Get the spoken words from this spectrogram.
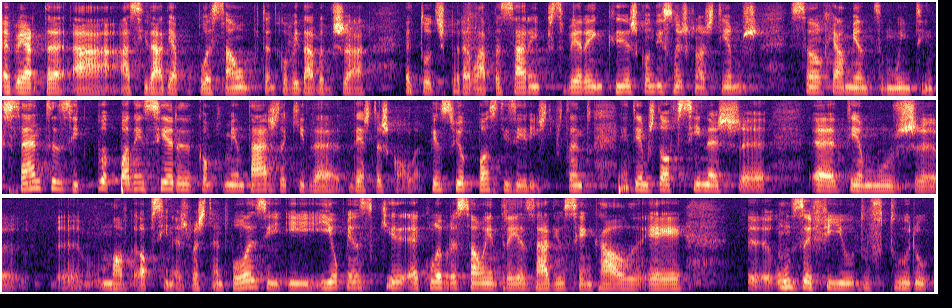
aberta à, à cidade e à população, portanto convidava-vos já a todos para lá passarem e perceberem que as condições que nós temos são realmente muito interessantes e que podem ser complementares daqui da, desta escola. Penso eu que posso dizer isto. Portanto, em termos de oficinas, uh, uh, temos uh, oficinas bastante boas e, e, e, eu penso que a colaboração entre a ESAD e o Sencal é um desafio do futuro.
